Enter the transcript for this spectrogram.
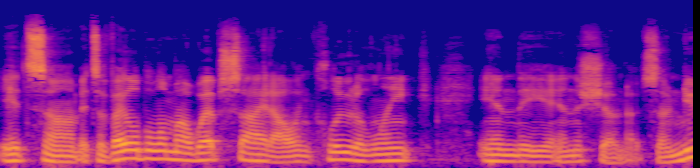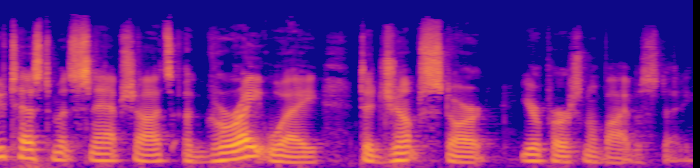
It's, um, it's available on my website. I'll include a link in the, in the show notes. So, New Testament snapshots, a great way to jumpstart your personal Bible study.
